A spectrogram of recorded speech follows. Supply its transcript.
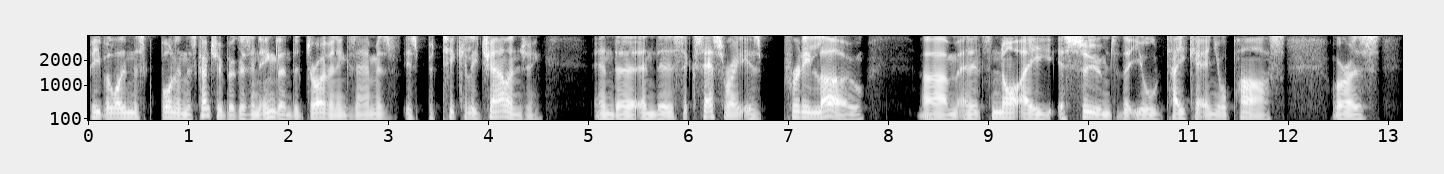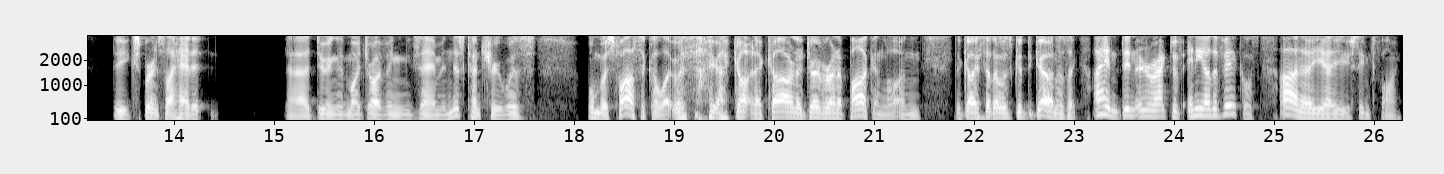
people in this born in this country. Because in England, the driving exam is is particularly challenging, and the and the success rate is pretty low, um, and it's not a assumed that you'll take it and you'll pass. Whereas the experience I had at uh, doing my driving exam in this country was almost farcical. It was like I got in a car and I drove around a parking lot, and the guy said I was good to go, and I was like, I hadn't didn't interact with any other vehicles. Oh no, yeah, you seemed fine.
